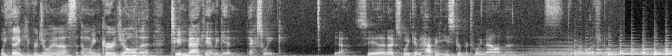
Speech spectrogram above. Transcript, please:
we thank you for joining us, and we encourage you all to tune back in again next week. Yeah. See you next week and happy Easter between now and then. God bless you all.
